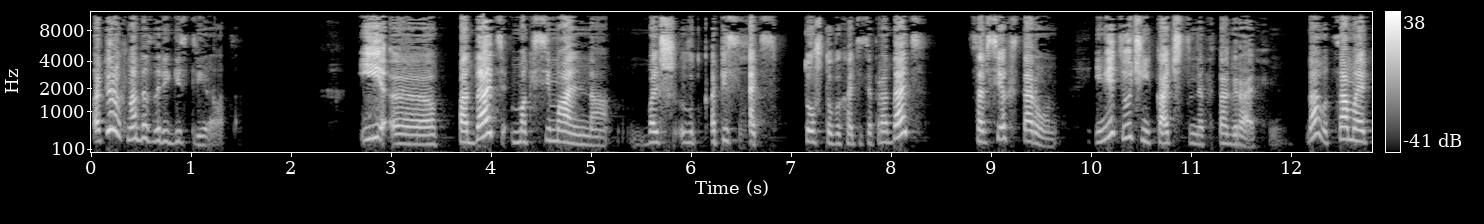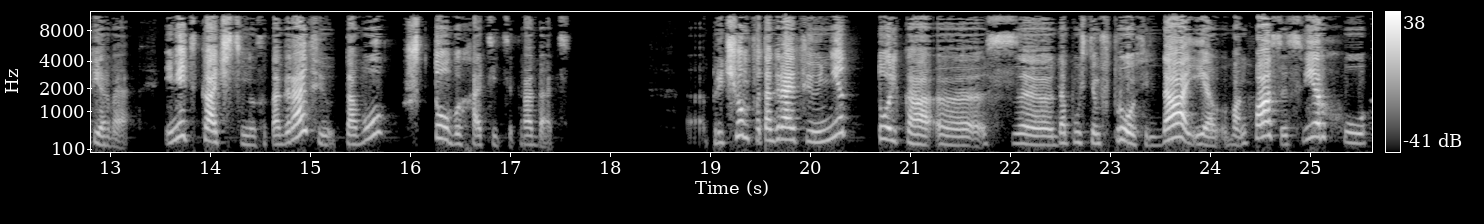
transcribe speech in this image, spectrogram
Во-первых, надо зарегистрироваться и э, подать максимально, больш... описать то, что вы хотите продать со всех сторон. Иметь очень качественные фотографии. Да, вот самое первое. Иметь качественную фотографию того, что вы хотите продать. Причем фотографию нет только, э, с, допустим, в профиль, да, и в анфас, и сверху.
